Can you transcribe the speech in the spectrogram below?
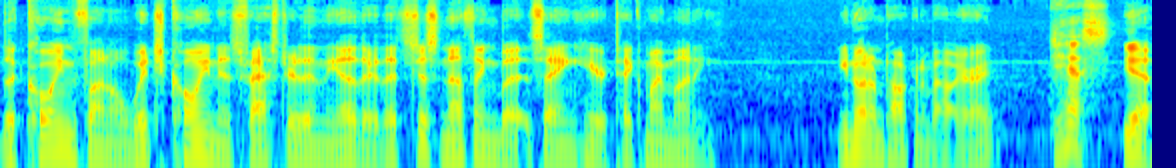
the coin funnel. Which coin is faster than the other? That's just nothing but saying, "Here, take my money." You know what I'm talking about, right? Yes, Yeah.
